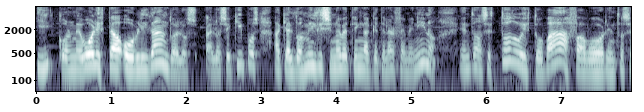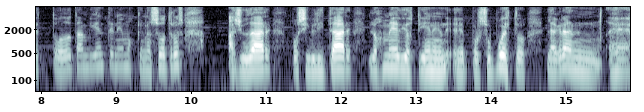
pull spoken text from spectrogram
y Conmebol está obligando a los, a los equipos a que al 2019 tenga que tener femenino. Entonces, todo esto va a favor, entonces todo también tenemos que nosotros ayudar, posibilitar. Los medios tienen, eh, por supuesto, la gran, eh,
